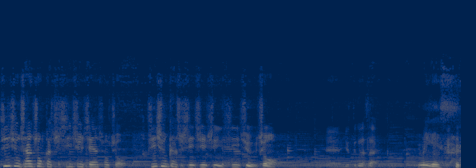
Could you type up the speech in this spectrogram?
新春シャンソン歌手、新春シャンソン賞。新春歌手、新春新新春賞。えー言ってください。無理です。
